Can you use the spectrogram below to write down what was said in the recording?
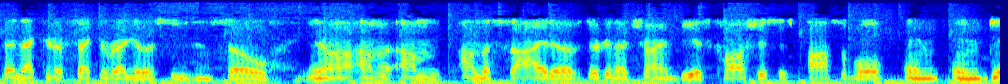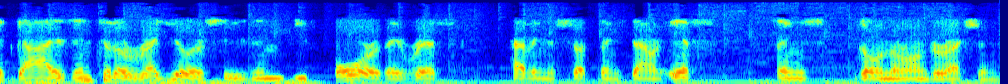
Then that could affect the regular season. So you know, I'm I'm on the side of they're going to try and be as cautious as possible and and get guys into the regular season before they risk having to shut things down if things go in the wrong direction.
